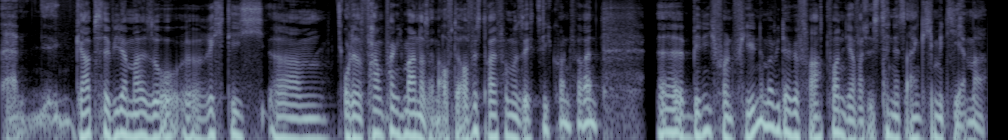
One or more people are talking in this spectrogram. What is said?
ähm, gab es ja wieder mal so äh, richtig, ähm, oder fange fang ich mal anders an, auf der Office 365-Konferenz äh, bin ich von vielen immer wieder gefragt worden, ja, was ist denn jetzt eigentlich mit Yammer?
